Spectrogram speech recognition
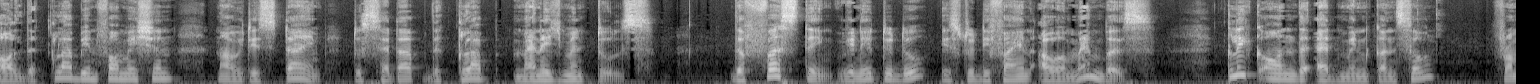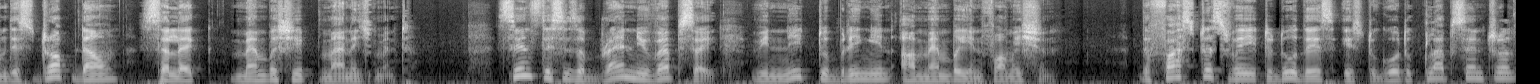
all the club information. Now it is time to set up the club management tools. The first thing we need to do is to define our members. Click on the admin console. From this drop down, select membership management. Since this is a brand new website, we need to bring in our member information. The fastest way to do this is to go to Club Central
